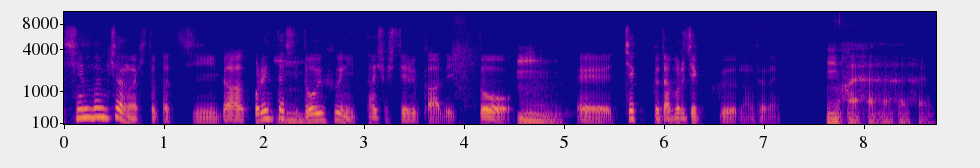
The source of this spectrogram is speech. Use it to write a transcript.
新聞記者の人たちがこれに対してどういうふうに対処しているかでいくと、うん。えーチェック、ダブルチェックなんですよね。うん、はいはいはいはいはい。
